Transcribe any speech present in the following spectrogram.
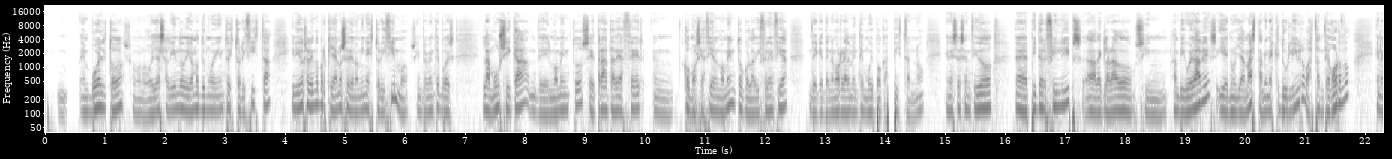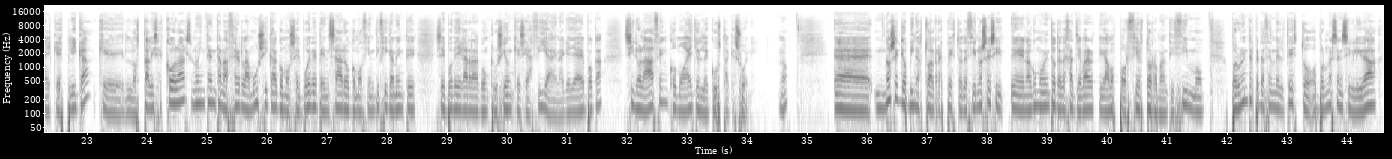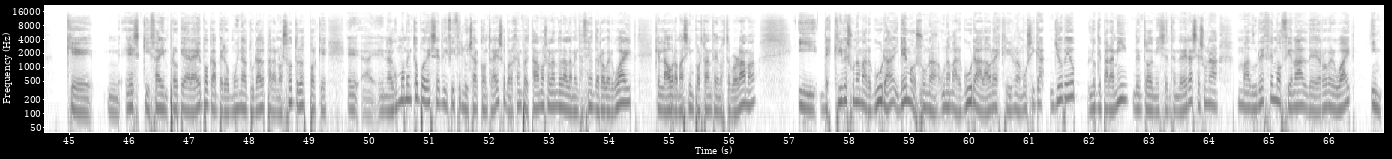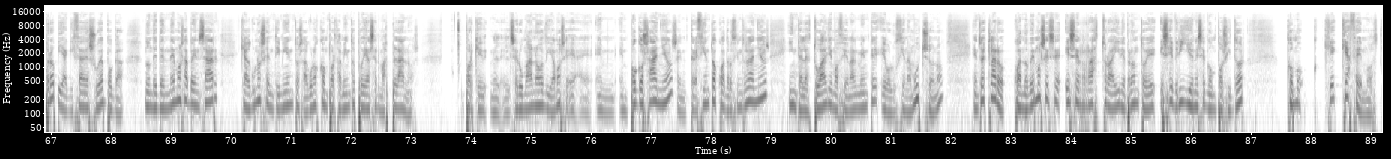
envueltos, o ya saliendo, digamos, de un movimiento historicista, y digo saliendo porque ya no se denomina historicismo, simplemente pues la música del momento se trata de hacer mm, como se hacía en el momento, con la diferencia de que tenemos realmente muy pocas pistas, ¿no? En ese sentido, eh, Peter Phillips ha declarado sin ambigüedades y en más también ha escrito un libro bastante gordo en el que explica que los Talis Scholars no intentan hacer la música como se puede pensar o como científicamente se puede llegar a la conclusión que se hacía en aquella época, sino la hacen como a ellos les gusta que suene, ¿no? Eh, no sé qué opinas tú al respecto, es decir, no sé si en algún momento te dejas llevar, digamos, por cierto romanticismo, por una interpretación del texto o por una sensibilidad que es quizá impropia de la época, pero muy natural para nosotros, porque eh, en algún momento puede ser difícil luchar contra eso. Por ejemplo, estábamos hablando de las lamentaciones de Robert White, que es la obra más importante de nuestro programa, y describes una amargura y vemos una, una, amargura a la hora de escribir una música, yo veo lo que para mí, dentro de mis entendederas, es una madurez emocional de Robert White impropia quizá de su época, donde tendemos a pensar que algunos sentimientos, algunos comportamientos podían ser más planos porque el, ser humano, digamos, eh, eh, en, pocos años, en 300, 400 años, intelectual y emocionalmente evoluciona mucho, ¿no? Entonces, claro, cuando vemos ese, ese rastro ahí de pronto, e, ese brillo en ese compositor, ¿cómo, qué, hacemos?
